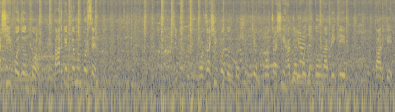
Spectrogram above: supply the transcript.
আশি পর্যন্ত। টার্গেট কেমন করছেন? পঁচাশি পর্যন্ত শুনছেন পঁচাশি হাজার পর্যন্ত ওনার বিক্রির টার্গেট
